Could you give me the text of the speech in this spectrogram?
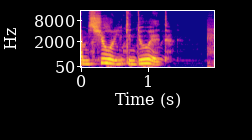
I'm sure you can do it.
